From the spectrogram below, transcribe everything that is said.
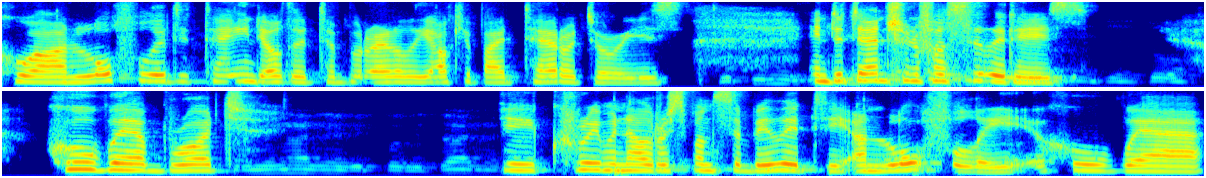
who are unlawfully detained or the temporarily occupied territories in detention facilities, who were brought to criminal responsibility unlawfully, who were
